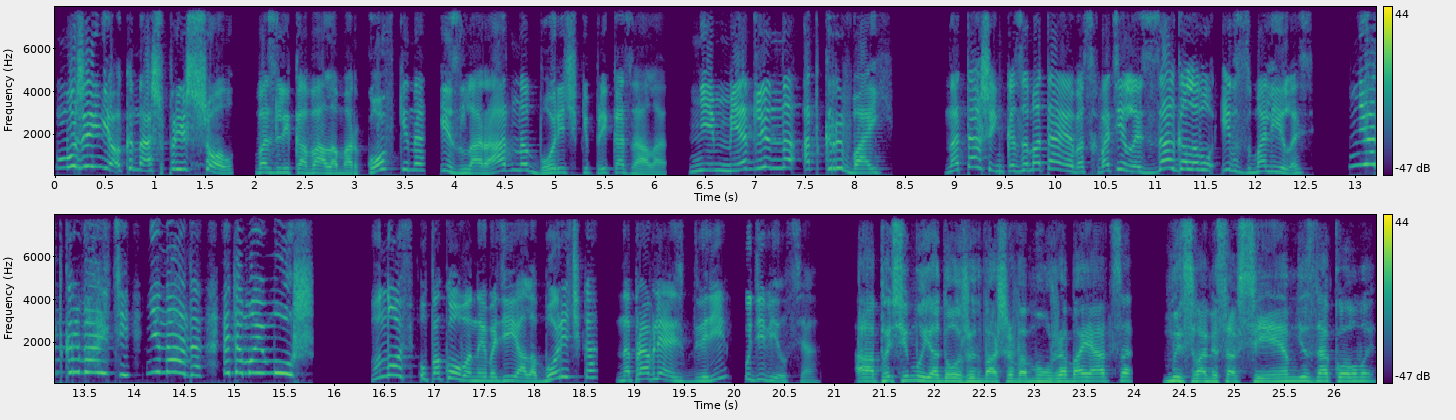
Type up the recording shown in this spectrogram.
Муженек наш пришел!» Возликовала Марковкина и злорадно Боречке приказала. «Немедленно открывай!» Наташенька Заматаева схватилась за голову и взмолилась. «Не открывайте! Не надо! Это мой муж!» Вновь упакованный в одеяло Боречка, направляясь к двери, удивился. А почему я должен вашего мужа бояться? Мы с вами совсем не знакомы.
